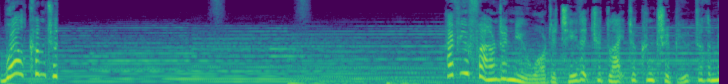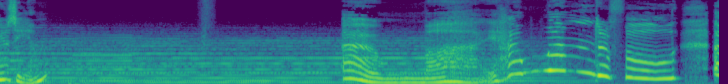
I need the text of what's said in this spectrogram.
Welcome to. Found a new oddity that you'd like to contribute to the museum? Oh my, how wonderful! A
